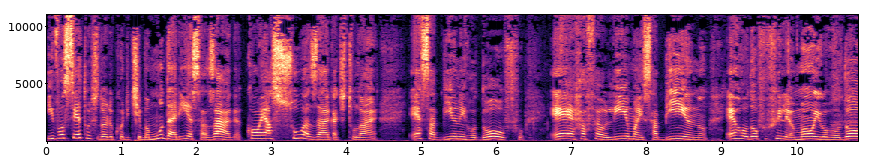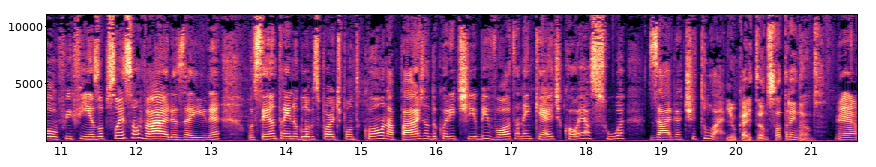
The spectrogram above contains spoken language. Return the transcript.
E você, torcedor do Curitiba, mudaria essa zaga? Qual é a sua zaga titular? É Sabino e Rodolfo? É Rafael Lima e Sabino, é Rodolfo Filemão e o Rodolfo, enfim, as opções são várias aí, né? Você entra aí no Globoesporte.com, na página do Coritiba e vota na enquete qual é a sua zaga titular. E o Caetano só treinando. É.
